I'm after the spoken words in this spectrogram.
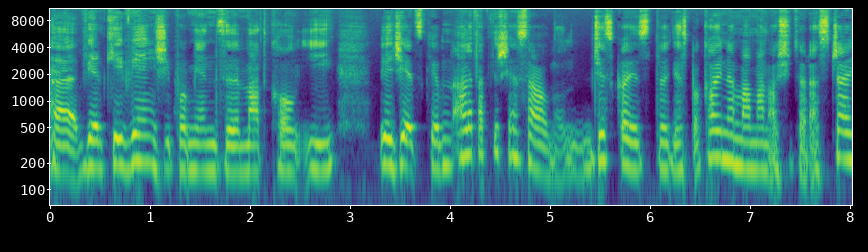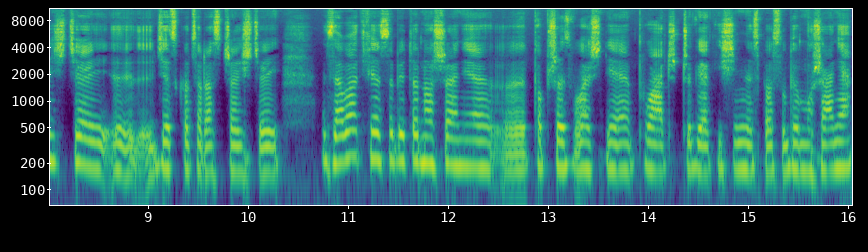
e, wielkiej więzi pomiędzy matką i, dzieckiem, no, ale faktycznie są. No, dziecko jest niespokojne, mama nosi coraz częściej, y, dziecko coraz częściej załatwia sobie to noszenie y, poprzez właśnie płacz czy w jakiś inny sposób wymuszania.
